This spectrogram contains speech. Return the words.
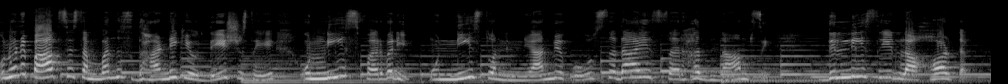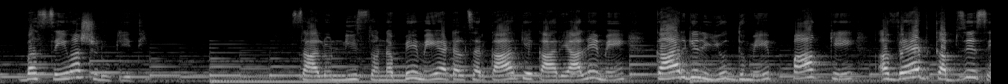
उन्होंने पाक से संबंध सुधारने के उद्देश्य से 19 फरवरी 1999 को सदाए सरहद नाम से दिल्ली से लाहौर तक बस सेवा शुरू की थी। साल 1990 में अटल सरकार के कार्यालय में कारगिल युद्ध में पाक के अवैध कब्जे से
